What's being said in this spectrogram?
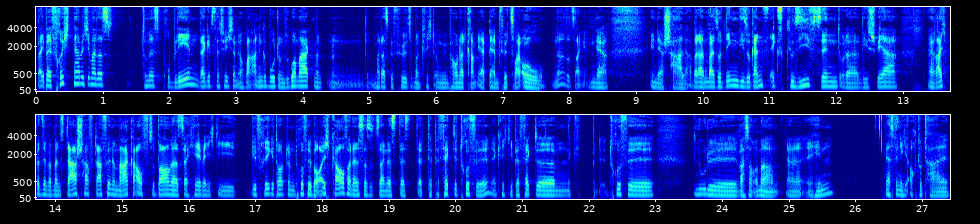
bei, bei Früchten habe ich immer das zumindest Problem, da gibt's natürlich dann auch mal Angebote im Supermarkt, man, man, man hat das Gefühl, so man kriegt irgendwie ein paar hundert Gramm Erdbeeren für zwei Euro, ne, sozusagen in der, in der Schale. Aber dann bei so Dingen, die so ganz exklusiv sind oder die schwer erreichbar sind, wenn man es da schafft, dafür eine Marke aufzubauen, weil man sagt, hey, wenn ich die gefriergetrockneten Trüffel bei euch kaufe, dann ist das sozusagen das, das, das der perfekte Trüffel, dann kriege ich die perfekte ähm, Trüffel, Nudel, was auch immer äh, hin. Das finde ich auch total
